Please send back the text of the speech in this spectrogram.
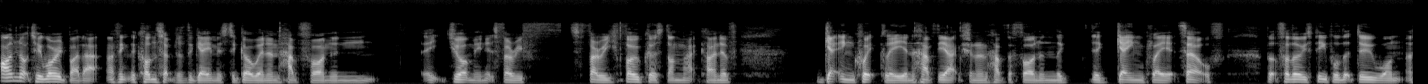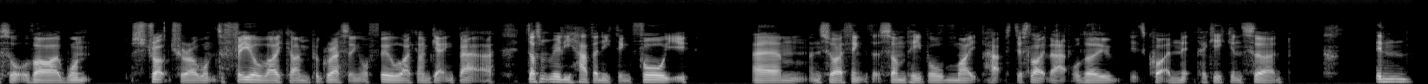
I'm not too worried by that. I think the concept of the game is to go in and have fun, and it, do you know what I mean? It's very, it's very focused on that kind of getting quickly and have the action and have the fun and the the gameplay itself. But for those people that do want a sort of, oh, I want structure, I want to feel like I'm progressing or feel like I'm getting better, it doesn't really have anything for you. Um, and so I think that some people might perhaps dislike that, although it's quite a nitpicky concern. In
